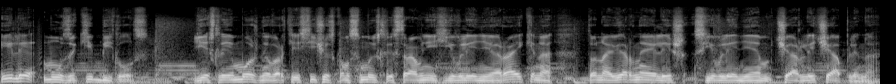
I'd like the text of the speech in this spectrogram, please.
или музыки «Битлз». Если и можно в артистическом смысле сравнить явление Райкина, то, наверное, лишь с явлением Чарли Чаплина.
